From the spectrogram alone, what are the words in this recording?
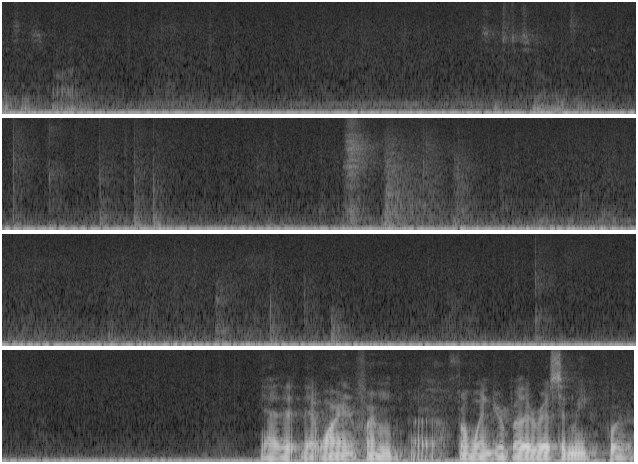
This is five. Six two zero eight seven. Yeah, that, that warrant from uh, from when your brother arrested me for,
